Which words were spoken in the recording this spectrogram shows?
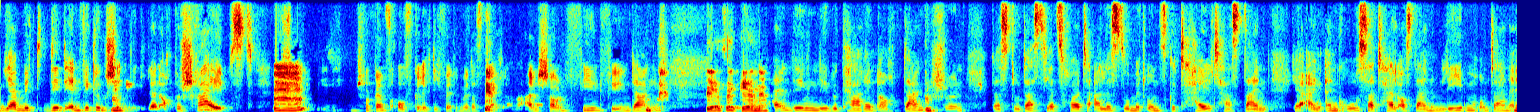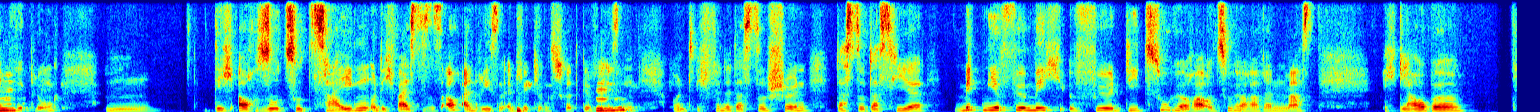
ja, mit den Entwicklungsschritten, mhm. die du dann auch beschreibst. Mhm. Ich bin schon ganz aufgeregt. Ich werde mir das ja. gleich einmal anschauen. Vielen, vielen Dank. Sehr, sehr gerne. Vor allen Dingen, liebe Karin, auch Dankeschön, dass du das jetzt heute alles so mit uns geteilt hast. Dein, ja, ein, ein großer Teil aus deinem Leben und deiner mhm. Entwicklung. Mm, dich auch so zu zeigen. Und ich weiß, das ist auch ein Riesenentwicklungsschritt gewesen. Mhm. Und ich finde das so schön, dass du das hier mit mir, für mich, für die Zuhörer und Zuhörerinnen machst. Ich glaube,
